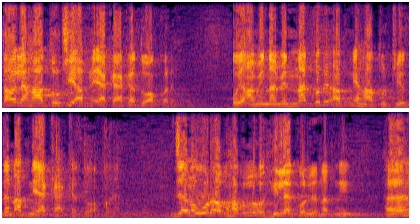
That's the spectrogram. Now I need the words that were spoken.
তাহলে হাত উঠিয়ে আপনি একা একা দোয়া করেন। ওই আমি নামেন না করে আপনি হাত উঠিয়ে দেন, আপনি একা একা দোয়া করেন। যেন ওরা ভাবলো, হিলা করলেন আপনি। হ্যাঁ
